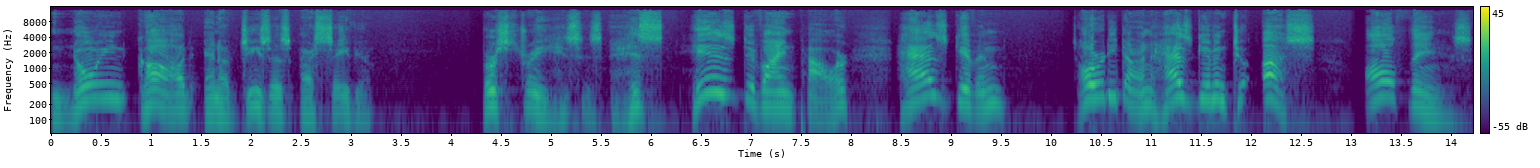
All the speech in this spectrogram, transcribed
knowing God and of Jesus our Savior. Verse 3, he says, His, his divine power has given it's already done, has given to us all things.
